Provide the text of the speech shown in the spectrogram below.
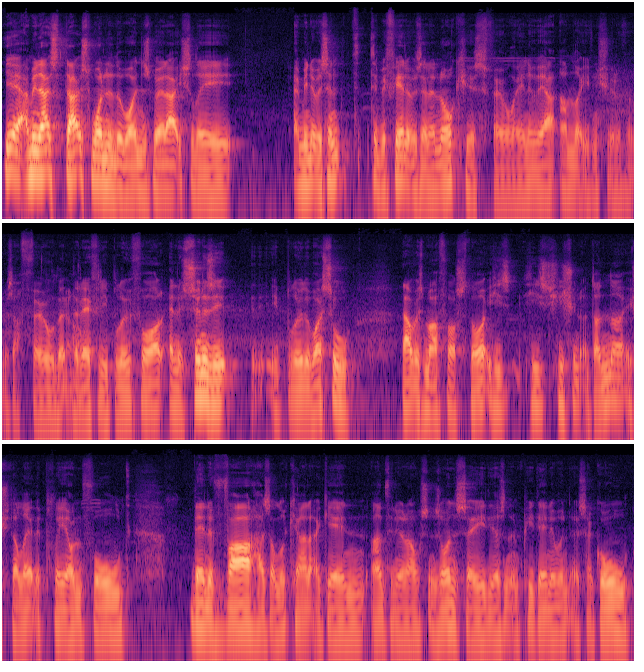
Yeah, I mean that's that's one of the ones where actually, I mean it was in, to be fair, it was an innocuous foul anyway. I, am not even sure if it was a foul that no. the referee blew for. And as soon as he he blew the whistle, that was my first thought. He's, he's he shouldn't have done that. He should have let the play unfold. Then if VAR has a look at it again, Anthony Ralston's onside, he doesn't impede anyone, it's a goal.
